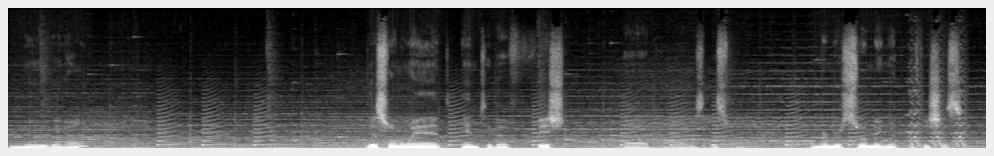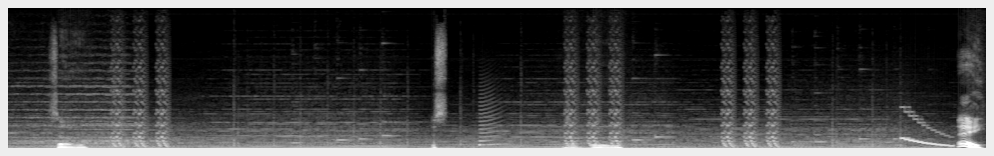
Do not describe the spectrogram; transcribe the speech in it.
Moving on. This one went into the fish uh, ponds. This one. I remember swimming with the fishes. So Hey.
